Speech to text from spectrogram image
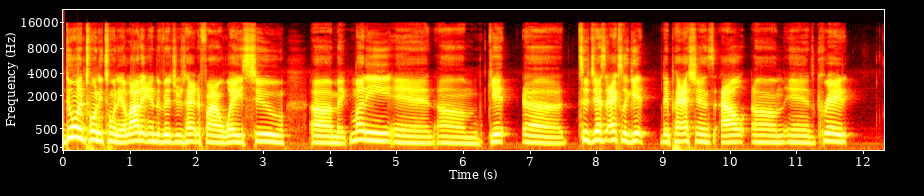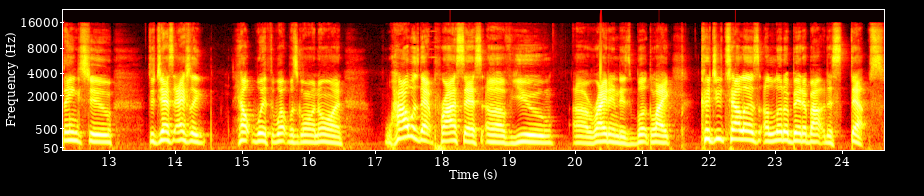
during 2020, a lot of individuals had to find ways to uh, make money and um, get uh, to just actually get their passions out um, and create things to to just actually help with what was going on. How was that process of you uh, writing this book like? Could you tell us a little bit about the steps?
